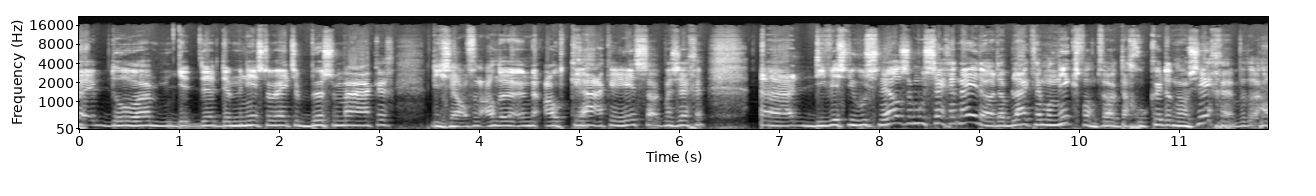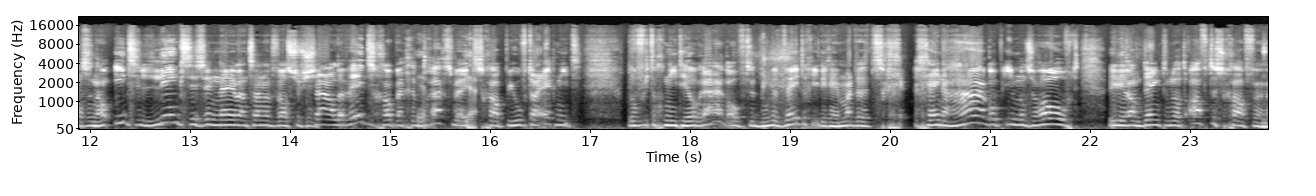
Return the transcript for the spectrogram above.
eh, door de, de, de minister, weet je, bussenmaker, die zelf een, ander, een oud kraker is, zou ik maar zeggen. Eh, die wist niet hoe snel ze moest zeggen. Nee, daar, daar blijkt helemaal niks van. Terwijl ik dacht, hoe kun je dat nou zeggen? Als er nou iets links is in Nederland, zijn het wel sociale wetenschap en gedragswetenschap. Je hoeft daar echt niet, daar hoef je toch niet heel raar over te doen. Dat weet toch iedereen. Maar dat is ge- geen haar op iemands hoofd die eraan denkt om dat af te schaffen.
